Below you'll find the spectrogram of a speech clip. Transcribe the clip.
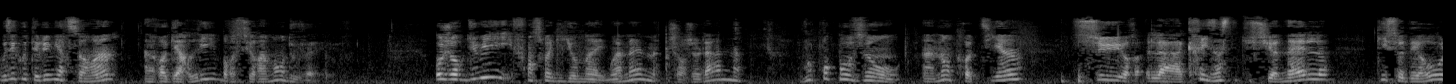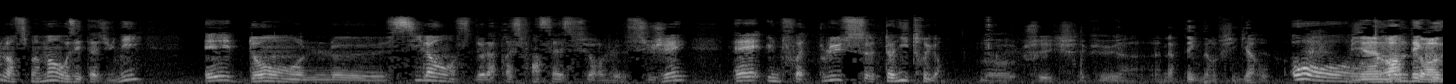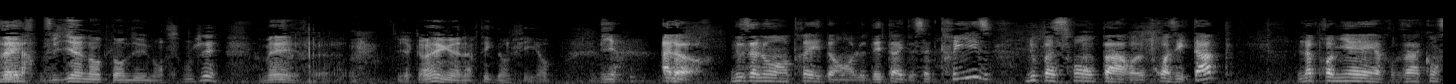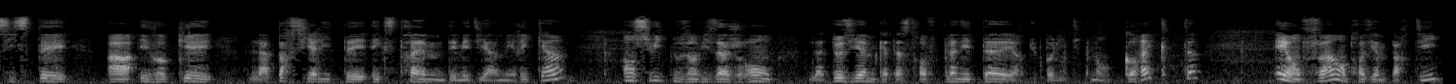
Vous écoutez Lumière 101, un regard libre sur un monde ouvert. Aujourd'hui, François Guillaumin et moi-même, Georges Lannes, vous proposons un entretien sur la crise institutionnelle qui se déroule en ce moment aux États-Unis et dont le silence de la presse française sur le sujet est une fois de plus tonitruant. J'ai vu un, article dans le Figaro. Oh, bien grande découverte. Bien entendu mensonger, mais euh, il y a quand même eu un article dans le Figaro. Bien. Alors, nous allons entrer dans le détail de cette crise. Nous passerons par euh, trois étapes. La première va consister à évoquer la partialité extrême des médias américains. Ensuite, nous envisagerons la deuxième catastrophe planétaire du politiquement correct. Et enfin, en troisième partie,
